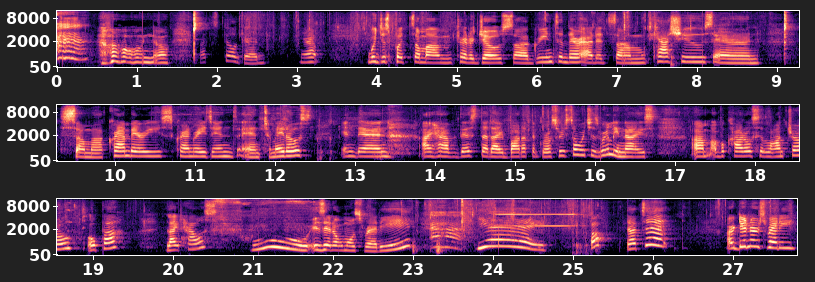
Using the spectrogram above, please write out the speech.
Oh no, that's still good. Yep. We just put some um, Trader Joe's uh, greens in there, added some cashews and some uh, cranberries, cran raisins, and tomatoes. And then I have this that I bought at the grocery store, which is really nice. Um, avocado, cilantro, opa, Litehouse. Ooh, is it almost ready? Uh-huh. Yay! Oh, that's it. Our dinner's ready.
